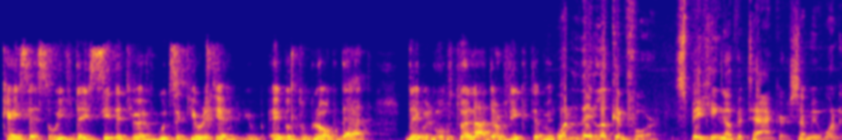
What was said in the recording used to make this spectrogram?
cases. So if they see that you have good security and you're able to block that, they will move to another victim. What are they looking for? Speaking of attackers, I mean, what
